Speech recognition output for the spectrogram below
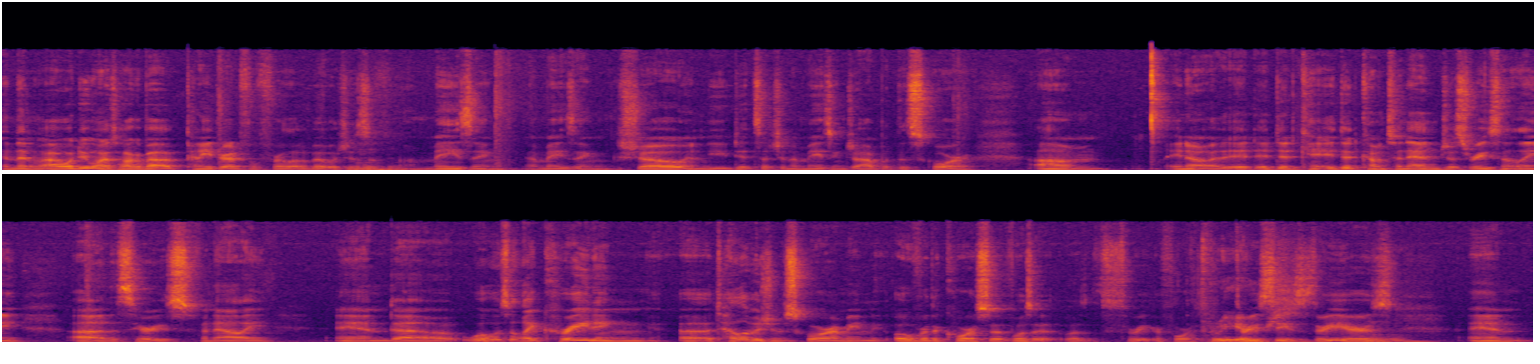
and then I do want to talk about Penny Dreadful for a little bit, which is Mhm. an amazing, amazing show, and you did such an amazing job with the score. Um, you know, it, it did it did come to an end just recently, uh, the series finale. And uh, what was it like creating a, a television score? I mean, over the course of was it was it three or four Three three seasons, three years, Mhm. and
